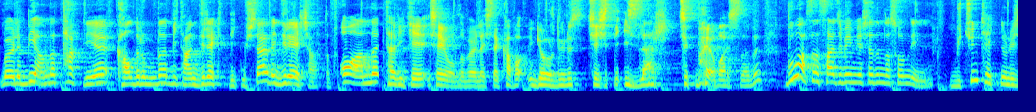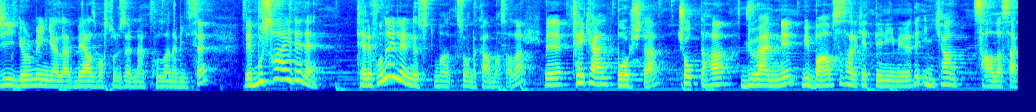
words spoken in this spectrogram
böyle bir anda tak diye kaldırımda bir tane direk dikmişler ve direğe çarptım. O anda tabii ki şey oldu böyle işte kafa, gördüğünüz çeşitli izler çıkmaya başladı. Bu aslında sadece benim yaşadığımda sorun değil. Bütün teknoloji teknolojiyi görme engeller beyaz baston üzerinden kullanabilse ve bu sayede de telefonu ellerinde tutmak zorunda kalmasalar ve tekel boşta çok daha güvenli bir bağımsız hareket deneyimine de imkan sağlasak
